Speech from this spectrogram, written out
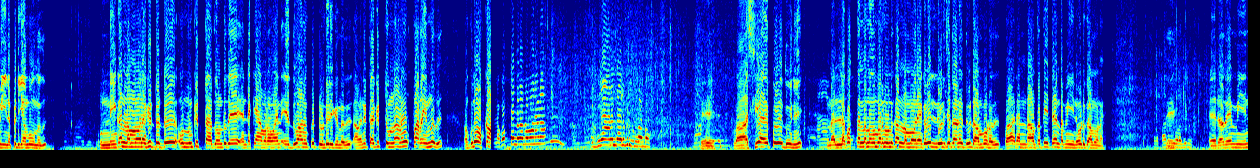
മീനെ പിടിക്കാൻ പോകുന്നത്. ഉണ്ണിയും കണ്ണമ്മോനൊക്കെ ഇട്ടിട്ട് ഒന്നും കിട്ടാത്തതുകൊണ്ട് ഇതേ എന്റെ ക്യാമറമാൻ എതുവാണ് ഇപ്പൊ ഇട്ടുകൊണ്ടിരിക്കുന്നത്. അവൻ ഇട്ടാ കിട്ടും എന്നാണ് പറയുന്നത്. നമുക്ക് നോക്കാം. വാശിയായപ്പോ യദുവിന് നല്ല കൊത്തുണ്ടെന്നൊക്കെ പറഞ്ഞുകൊണ്ട് കണ്ണമ്മോനെയൊക്കെ വെല്ലുവിളിച്ചിട്ടാണ് ഇത് ഇടാൻ പോണത്. ഇപ്പൊ രണ്ടാമത്തെ തീറ്റ ഉണ്ട മീൻ കൊടുക്കാൻ പോണെ. ഏതാതെ മീൻ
